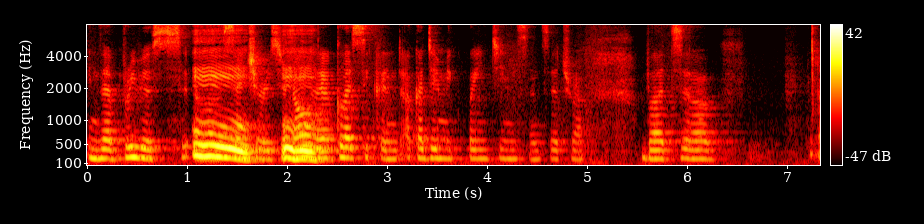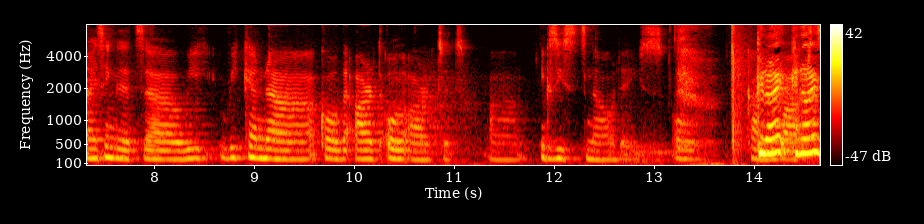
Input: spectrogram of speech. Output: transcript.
in the previous uh, mm. centuries you mm-hmm. know the classic and academic paintings etc but uh, I think that uh, we we can uh, call the art all art that exists nowadays can I can I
